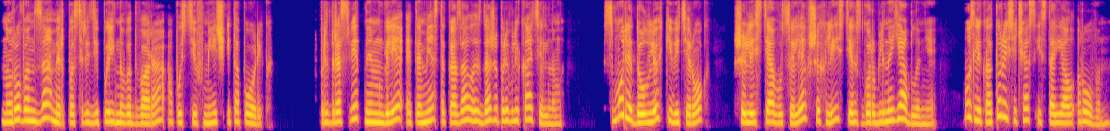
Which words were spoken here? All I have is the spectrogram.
но Рован замер посреди пыльного двора, опустив меч и топорик. В предрассветной мгле это место казалось даже привлекательным. С моря дул легкий ветерок, шелестя в уцелевших листьях сгорбленной яблони, возле которой сейчас и стоял Рован.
